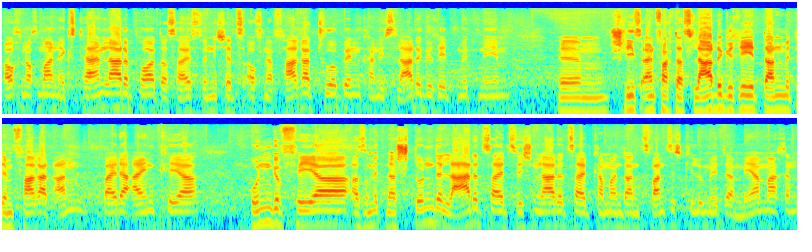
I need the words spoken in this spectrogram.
auch nochmal einen externen Ladeport. Das heißt, wenn ich jetzt auf einer Fahrradtour bin, kann ich das Ladegerät mitnehmen ähm, schließe einfach das Ladegerät dann mit dem Fahrrad an bei der Einkehr. Ungefähr, also mit einer Stunde Ladezeit, Zwischenladezeit kann man dann 20 Kilometer mehr machen.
